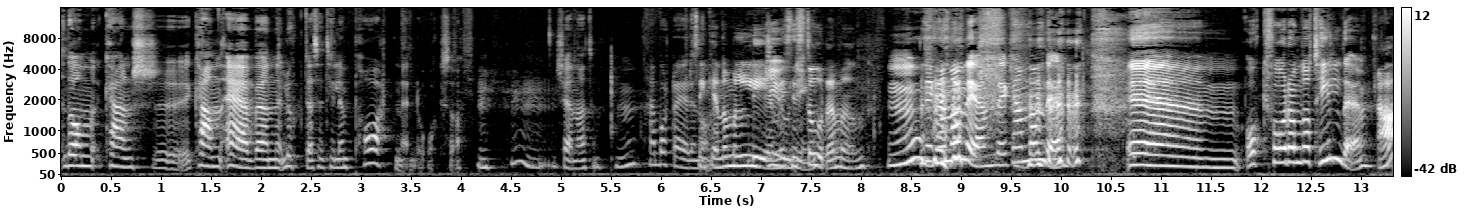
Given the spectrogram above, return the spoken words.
de kanske kan även lukta sig till en partner då också. Mhm. Känna att mm, här borta är det Sen någon. kan de le med sin stora mun. Mm, det kan de det. det, kan de det. Ehm, och får de då till det Ja.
